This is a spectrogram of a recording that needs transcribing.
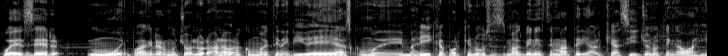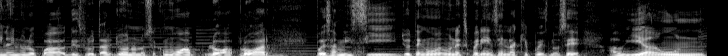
puede ser muy, puede agregar mucho valor a la hora como de tener ideas, como de marica, porque no usas más bien este material que así yo no tenga vagina y no lo pueda disfrutar yo, no, no sé cómo va- lo va a probar. Pues a mí sí, yo tengo una experiencia en la que, pues, no sé, había un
